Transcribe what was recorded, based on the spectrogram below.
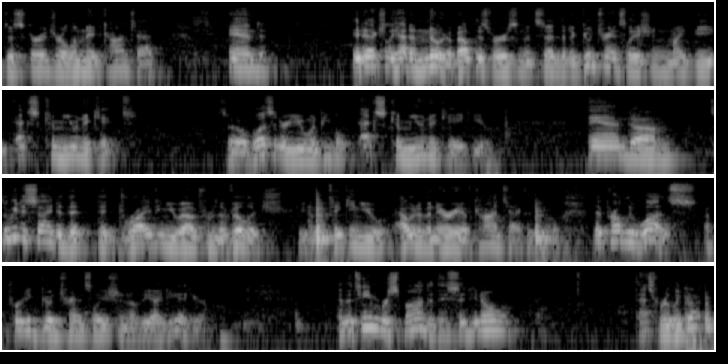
discourage or eliminate contact. And it actually had a note about this verse, and it said that a good translation might be excommunicate. So, blessed are you when people excommunicate you. And um, so we decided that, that driving you out from the village, taking you out of an area of contact with people, that probably was a pretty good translation of the idea here. And the team responded. They said, you know, that's really good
